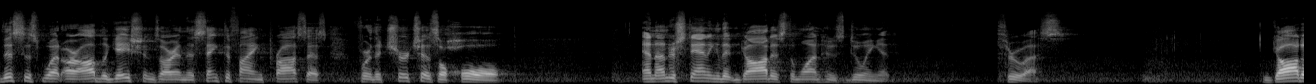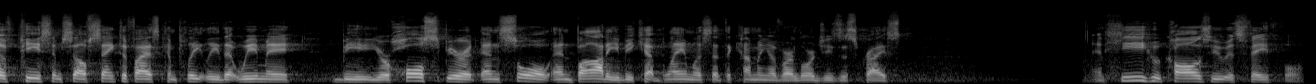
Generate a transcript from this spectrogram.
this is what our obligations are in the sanctifying process for the church as a whole, and understanding that God is the one who's doing it through us. God of peace himself sanctifies completely that we may be your whole spirit and soul and body be kept blameless at the coming of our Lord Jesus Christ. And he who calls you is faithful.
